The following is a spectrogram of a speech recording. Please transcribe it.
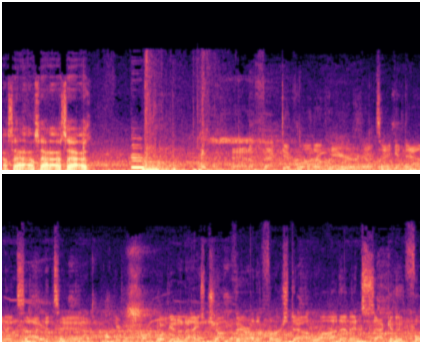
Outside, outside, outside. outside. He'll get a nice chunk there on the first down run, and it's second and four.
